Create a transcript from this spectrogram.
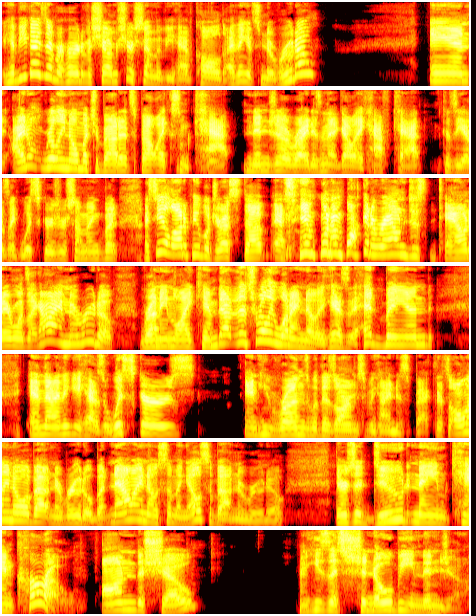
Have you guys ever heard of a show? I'm sure some of you have called. I think it's Naruto. And I don't really know much about it. It's about like some cat ninja, right? Isn't that guy like half cat because he has like whiskers or something? But I see a lot of people dressed up as him when I'm walking around just town. Everyone's like, "Hi, I'm Naruto," running like him. That, that's really what I know. He has a headband, and then I think he has whiskers, and he runs with his arms behind his back. That's all I know about Naruto. But now I know something else about Naruto. There's a dude named Kankuro on the show, and he's a shinobi ninja.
